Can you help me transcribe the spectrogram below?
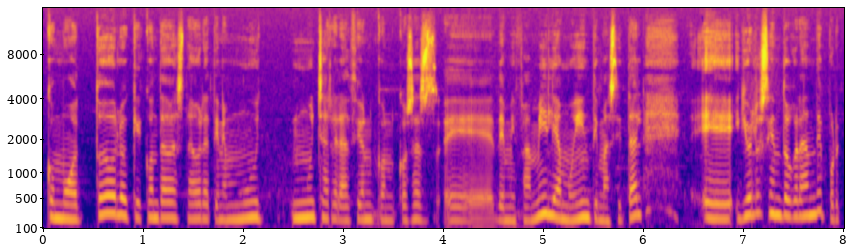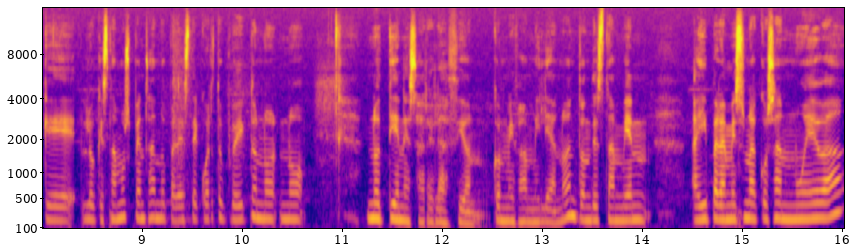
como todo lo que he contado hasta ahora tiene mu- mucha relación con cosas eh, de mi familia, muy íntimas y tal, eh, yo lo siento grande porque lo que estamos pensando para este cuarto proyecto no, no, no tiene esa relación con mi familia, ¿no? Entonces también ahí para mí es una cosa nueva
